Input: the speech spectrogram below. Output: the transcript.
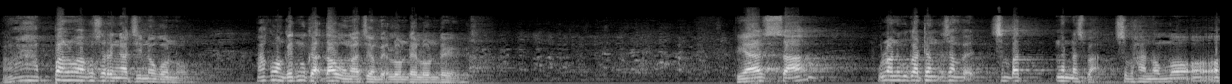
Apa lu aku sering ngaji no kono? Aku anggitmu gak tahu ngaji sampai lonte-lonte. Biasa. Pulang aku kadang sampai sempat ngenes pak subhanallah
